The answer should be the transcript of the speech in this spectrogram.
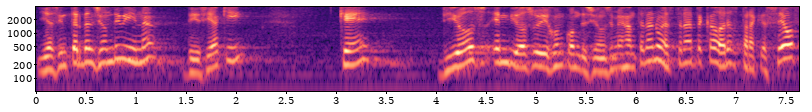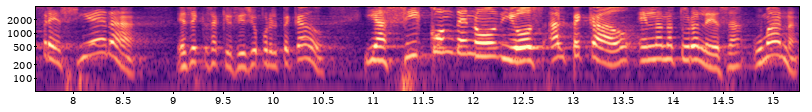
Y esa intervención divina dice aquí que Dios envió a su Hijo en condición semejante a la nuestra de pecadores para que se ofreciera ese sacrificio por el pecado. Y así condenó Dios al pecado en la naturaleza humana,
